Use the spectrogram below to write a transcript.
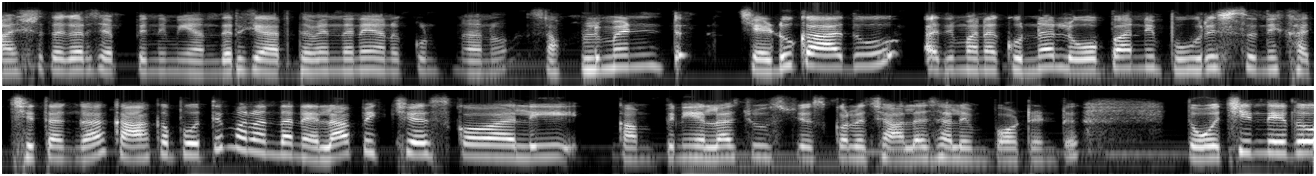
ఆశ్రిత గారు చెప్పింది మీ అందరికీ అర్థమైందని అనుకుంటున్నాను. సప్లిమెంట్ చెడు కాదు అది మనకున్న లోపాన్ని పూరిస్తుంది ఖచ్చితంగా. కాకపోతే మనం దాన్ని ఎలా పిక్ చేసుకోవాలి కంపెనీ ఎలా చూస్ చేసుకోవాలో చాలా చాలా ఇంపార్టెంట్ తోచింది ఏదో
